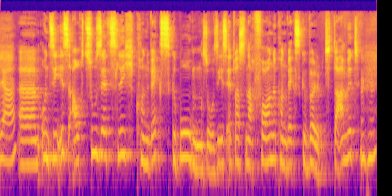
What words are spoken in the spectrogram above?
Ja. Ähm, und sie ist auch zusätzlich konvex gebogen. So, sie ist etwas nach vorne konvex gewölbt. Damit mhm.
